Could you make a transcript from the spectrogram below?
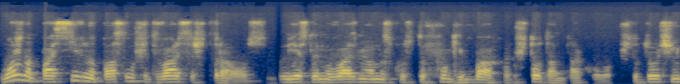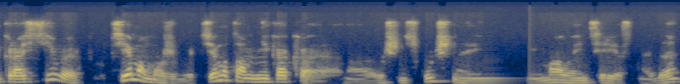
Можно пассивно послушать вальсы Штрауса. Если мы возьмем искусство фуги Баха, что там такого? Что-то очень красивое. Тема, может быть, тема там никакая. Она очень скучная и малоинтересная. Да?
